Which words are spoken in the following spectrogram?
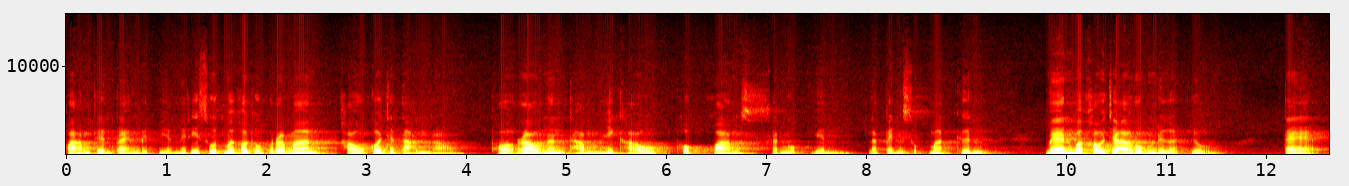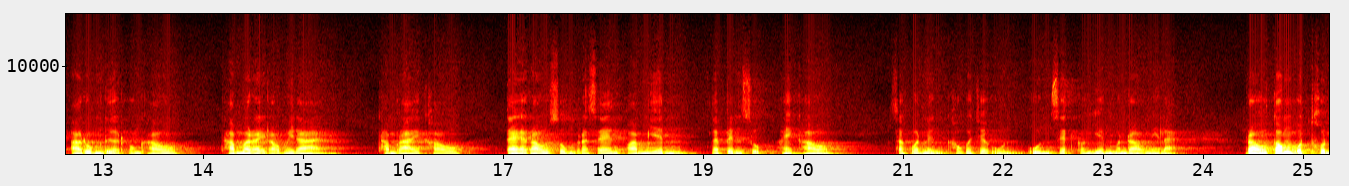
ความเปลี่ยนแปลงเบียดเบียนในที่สุดเมื่อเขาทุกข์ทรมานเขาก็จะตามเรา เพราะเรานั้นทำให้เขาพบความสงบเย็นและเป็นสุขมากขึ้น แม้ว่าเขาจะอารมณ์เดือดอยู่ แต่อารมณ์เดือดของเขาทำอะไรเราไม่ได้ทำร้ายเขา แต่เราส่งกระแสความเย็นและเป็นสุขให้เขา สักวันหนึ่งเขาก็จะอุ่น อุ่นเสร็จก็เย็นเหมือนเรานี่แหละ เราต้องอดทน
